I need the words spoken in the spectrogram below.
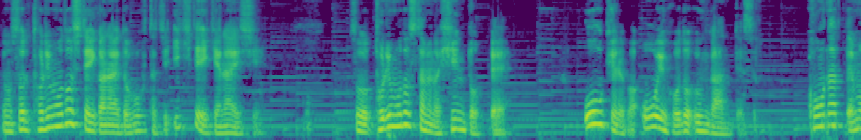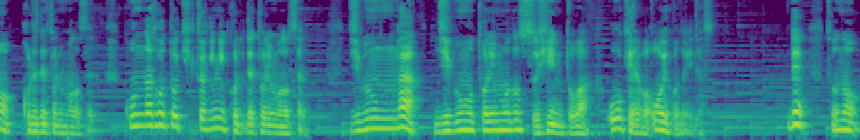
でもそれ取り戻していかないと僕たち生きていけないし、そう、取り戻すためのヒントって、多ければ多いほど運が安定する。こうなってもこれで取り戻せる。こんなことをきっかけにこれで取り戻せる。自分が自分を取り戻すヒントは多ければ多いほどいいです。で、その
